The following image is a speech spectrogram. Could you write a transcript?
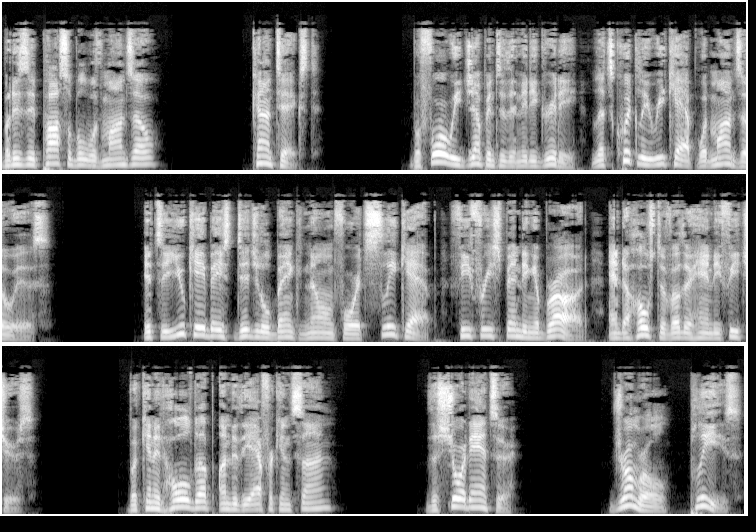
But is it possible with Monzo? Context. Before we jump into the nitty gritty, let's quickly recap what Monzo is. It's a UK based digital bank known for its sleek app, fee free spending abroad, and a host of other handy features. But can it hold up under the African sun? The short answer. Drumroll, please.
